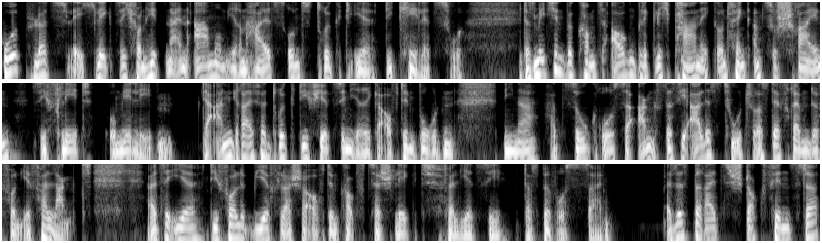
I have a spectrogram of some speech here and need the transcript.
Urplötzlich legt sich von hinten ein Arm um ihren Hals und drückt ihr die Kehle zu. Das Mädchen bekommt augenblicklich Panik und fängt an zu schreien. Sie fleht um ihr Leben. Der Angreifer drückt die 14-Jährige auf den Boden. Nina hat so große Angst, dass sie alles tut, was der Fremde von ihr verlangt. Als er ihr die volle Bierflasche auf dem Kopf zerschlägt, verliert sie das Bewusstsein. Es ist bereits stockfinster,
